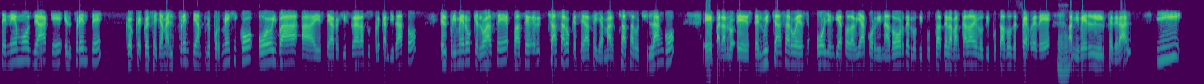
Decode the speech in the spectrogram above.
Tenemos ya que el frente que, que, se llama el Frente Amplio por México, hoy va a, este, a registrar a sus precandidatos. El primero que lo hace va a ser Cházaro, que se hace llamar Cházaro Chilango. Eh, para este Luis Cházaro es hoy en día todavía coordinador de los diputados de la bancada de los diputados del PRD a nivel federal y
